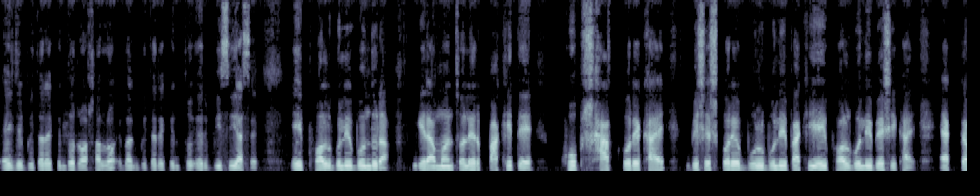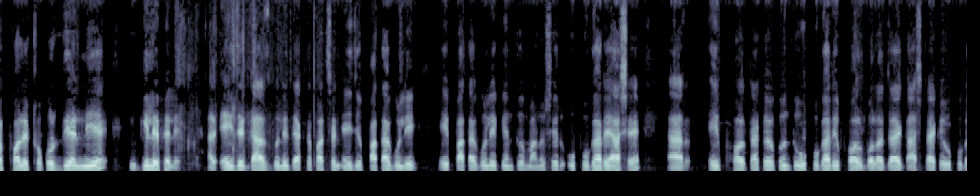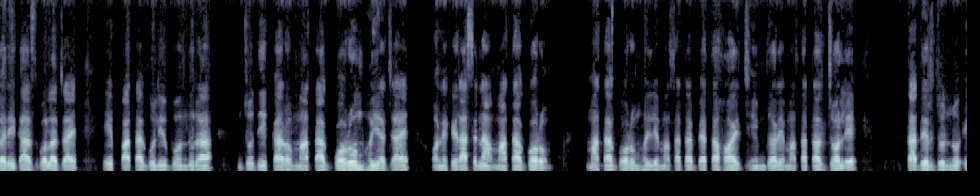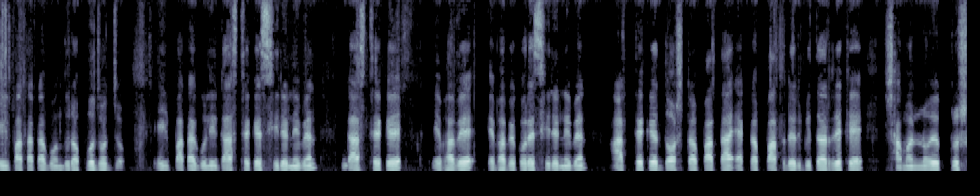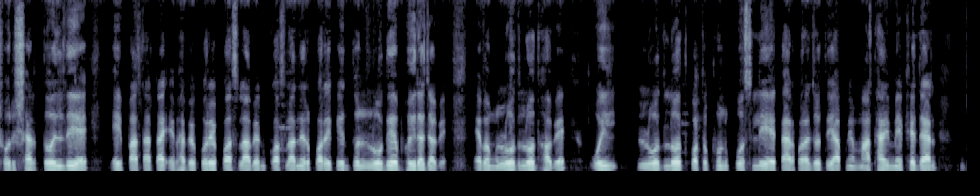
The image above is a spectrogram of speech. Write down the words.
এই যে ভিতরে কিন্তু রসালো এবং ভিতরে কিন্তু এর বিচি আছে। এই ফলগুলি বন্ধুরা গ্রাম অঞ্চলের পাখিতে খুব স্বাদ করে খায়। বিশেষ করে বুলবুলি পাখি এই ফলগুলি বেশি খায়। একটা ফলে ঠোকর দিয়ে নিয়ে গিলে ফেলে। আর এই যে গাছগুলি দেখতে পাচ্ছেন, এই যে পাতাগুলি এই পাতাগুলি কিন্তু মানুষের উপকারে আসে। আর এই ফলটাকেও কিন্তু উপকারী ফল বলা যায়, গাছটাকে উপকারী গাছ বলা যায়। এই পাতাগুলি বন্ধুরা, যদি কারও মাথা গরম হইয়া যায়, অনেকের আছে না, মাথা গরম। মাথা গরম হইলে মাথাটা ব্যথা হয়, ঝিম ধরে মাথাটা জলে তাদের জন্য এই পাতাটা বন্ধুরা প্রযোজ্য। এই পাতাগুলি গাছ থেকে ছিঁড়ে নেবেন। গাছ থেকে এভাবে এভাবে করে ছিঁড়ে নেবেন। আট থেকে দশটা পাতা একটা পাত্রের ভিতর রেখে সামান্য একটু সরিষার তৈল দিয়ে এই পাতাটা এভাবে করে কচলাবেন। কচলানোর পরে কিন্তু লোদে ভইরা যাবে এবং লোদ লোদ হবে। ওই লোদ লোদ কতক্ষণ কচলিয়ে তারপরে যদি আপনি মাথায় মেখে দেন,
